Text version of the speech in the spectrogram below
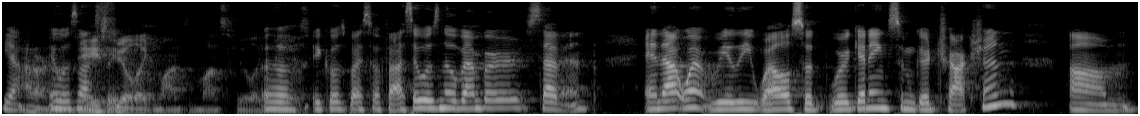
Yeah, I don't know. it was Days last week. feel like months and months feel like Ugh, days. it goes by so fast. It was November seventh, and that went really well. So we're getting some good traction um,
